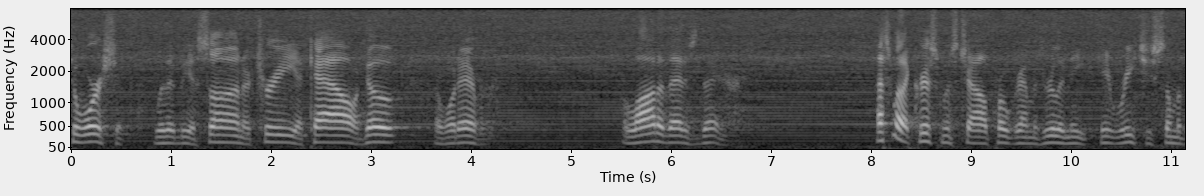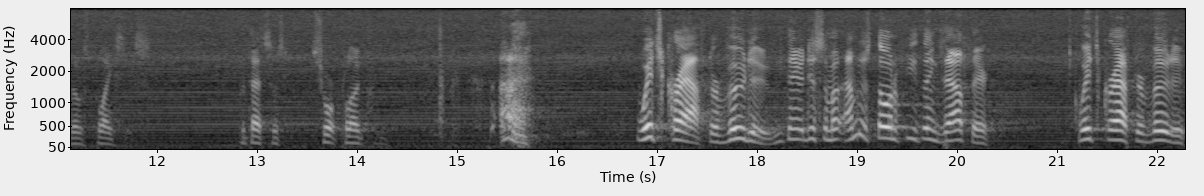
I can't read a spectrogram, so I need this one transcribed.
to worship whether it be a sun, a tree, a cow, a goat, or whatever. A lot of that is there. That's why that Christmas Child program is really neat. It reaches some of those places. But that's a short plug for me. Witchcraft or voodoo. Just I'm just throwing a few things out there. Witchcraft or voodoo.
